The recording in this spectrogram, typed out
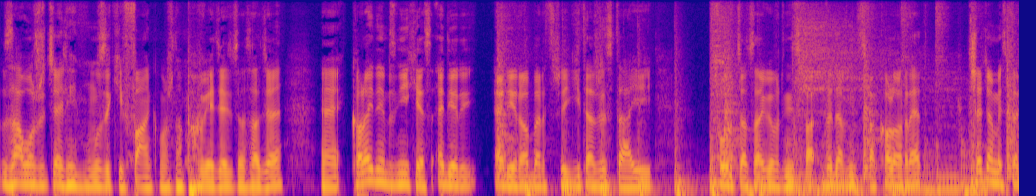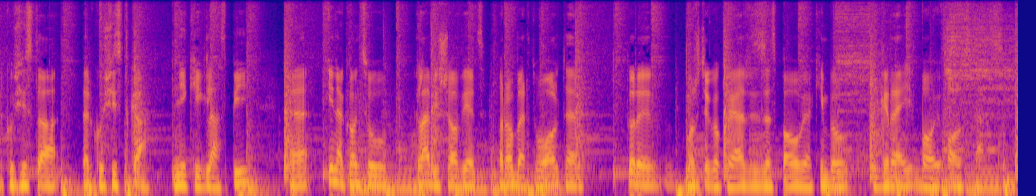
założycieli muzyki funk, można powiedzieć w zasadzie. E, Kolejnym z nich jest Eddie, Eddie Roberts, czyli gitarzysta i twórca całego wydawnictwa, wydawnictwa Color Red. Trzecią jest perkusista, perkusistka Nikki Glaspie e, i na końcu klawiszowiec Robert Walter, który możecie go kojarzyć z zespołu, jakim był Grey Boy All Stars.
